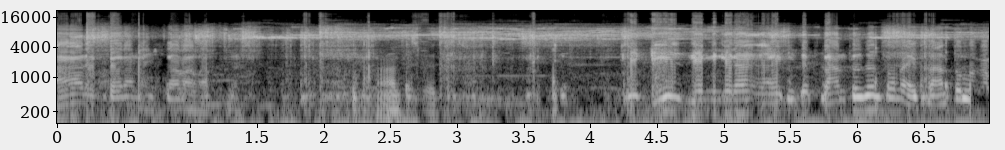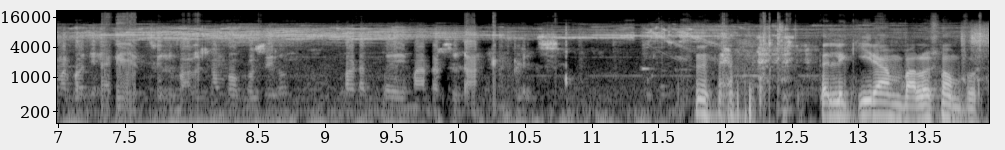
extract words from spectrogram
আর প্যারা নাই চালান আপনি আচ্ছা আচ্ছা। এই গেমিং এর আইডিতে প্রান্ত চলতো না প্রান্ত লোক তাহলে কিরাম ভালো সম্পর্ক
